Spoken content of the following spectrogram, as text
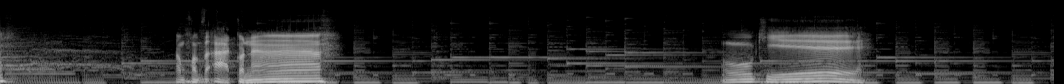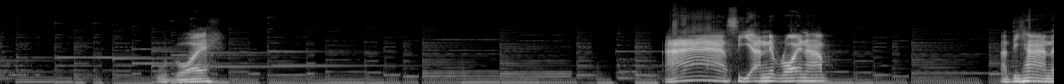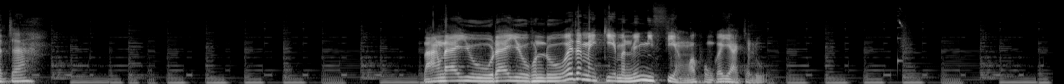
ทำความสะอาดก่อนนะ โอเคอูดบอยอ่าสี่อันเรียบร้อยนะครับ อันที่ห้านะจ๊ะางได้อยู่ได้อยู่คนดูเอ้ยทำไมเกมมันไม่มีเสียงวะผมก็อยากจะรู้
